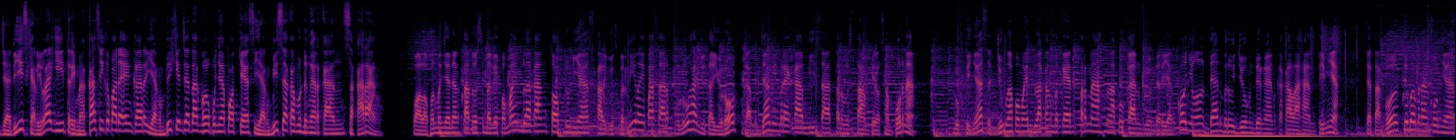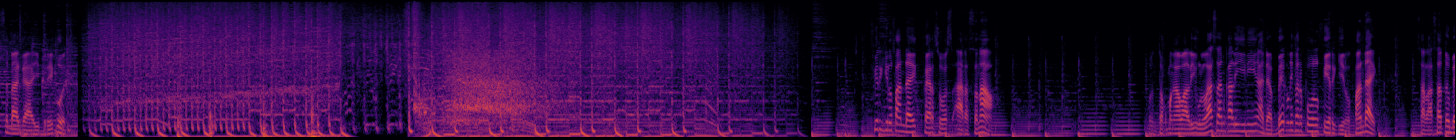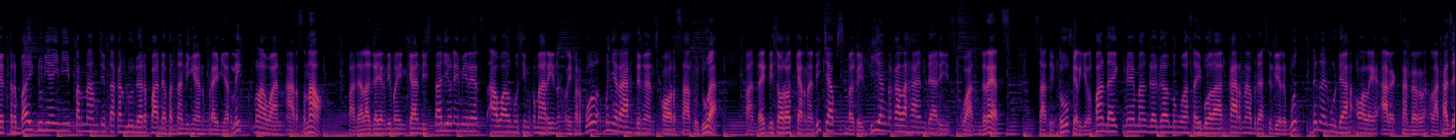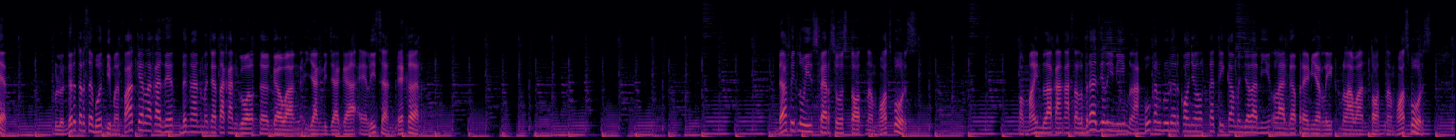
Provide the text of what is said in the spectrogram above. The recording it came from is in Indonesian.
Jadi sekali lagi terima kasih kepada Anchor yang bikin Cetak Gol punya podcast yang bisa kamu dengarkan sekarang. Walaupun menyandang status sebagai pemain belakang top dunia sekaligus bernilai pasar puluhan juta euro, gak menjamin mereka bisa terus tampil sempurna. Buktinya sejumlah pemain belakang beken pernah melakukan blunder yang konyol dan berujung dengan kekalahan timnya. Cetak Gol coba merangkumnya sebagai berikut. Virgil van Dijk versus Arsenal. Untuk mengawali ulasan kali ini ada back Liverpool Virgil van Dijk. Salah satu back terbaik dunia ini pernah menciptakan blunder pada pertandingan Premier League melawan Arsenal. Pada laga yang dimainkan di Stadion Emirates awal musim kemarin, Liverpool menyerah dengan skor 1-2. Van Dijk disorot karena dicap sebagai biang kekalahan dari skuad Reds. Saat itu Virgil van Dijk memang gagal menguasai bola karena berhasil direbut dengan mudah oleh Alexander Lacazette. Blunder tersebut dimanfaatkan Lacazette dengan mencetakkan gol ke gawang yang dijaga Alisson Becker. David Luiz versus Tottenham Hotspur. Pemain belakang asal Brazil ini melakukan blunder konyol ketika menjalani laga Premier League melawan Tottenham Hotspur.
